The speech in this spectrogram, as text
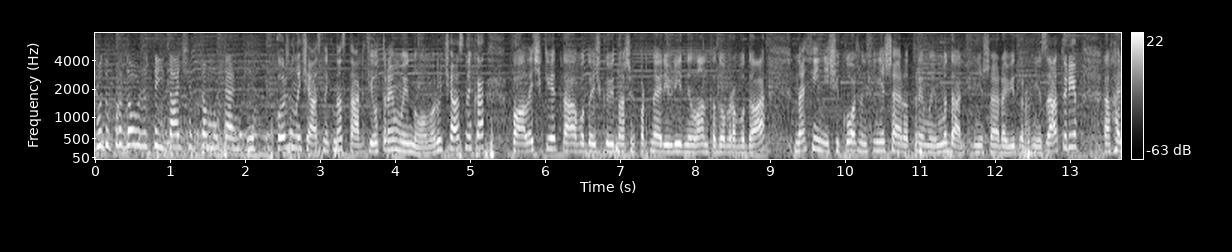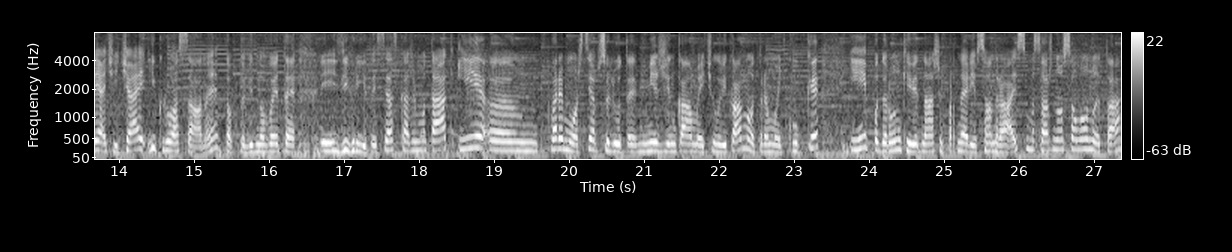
буду продовжувати і далі в цьому темпі. Кожен учасник на старті отримує номер учасника, палички та водичку від наших партнерів рідний лан та добра вода. На фініші кожен фінішер отримує медаль фінішера від організаторів, е, гарячий чай і круасани, тобто відновити і зігрітися, скажімо так. І е, переможці абсолютно між жінками і чоловіками отримують кубки і подарунки від наших партнерів Sunrise масажного салону та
